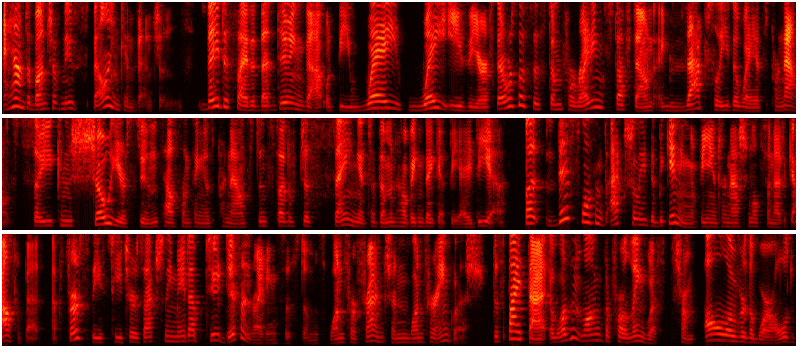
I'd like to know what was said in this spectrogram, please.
and a bunch of new spelling conventions. They decided that doing that would be way, way easier if there was a system for writing stuff down exactly the way it's pronounced, so you can show your students how something is pronounced instead of just saying it to them and hoping they get the idea. But this wasn't actually the beginning of the International Phonetic Alphabet. At first, these teachers actually made up two different writing systems, one for French and one for English. Despite that, it wasn't long before linguists from all over the world,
